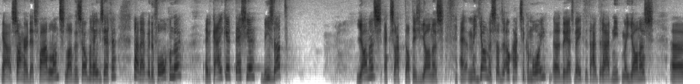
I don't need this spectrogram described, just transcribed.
ja, zanger des vaderlands, laten we het zo maar even zeggen. Nou, dan hebben we de volgende. Even kijken, testje, wie is dat? Jannes, exact, dat is Jannes. En met Jannes, dat is ook hartstikke mooi. Uh, de rest weet het uiteraard niet, maar Jannes, uh,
